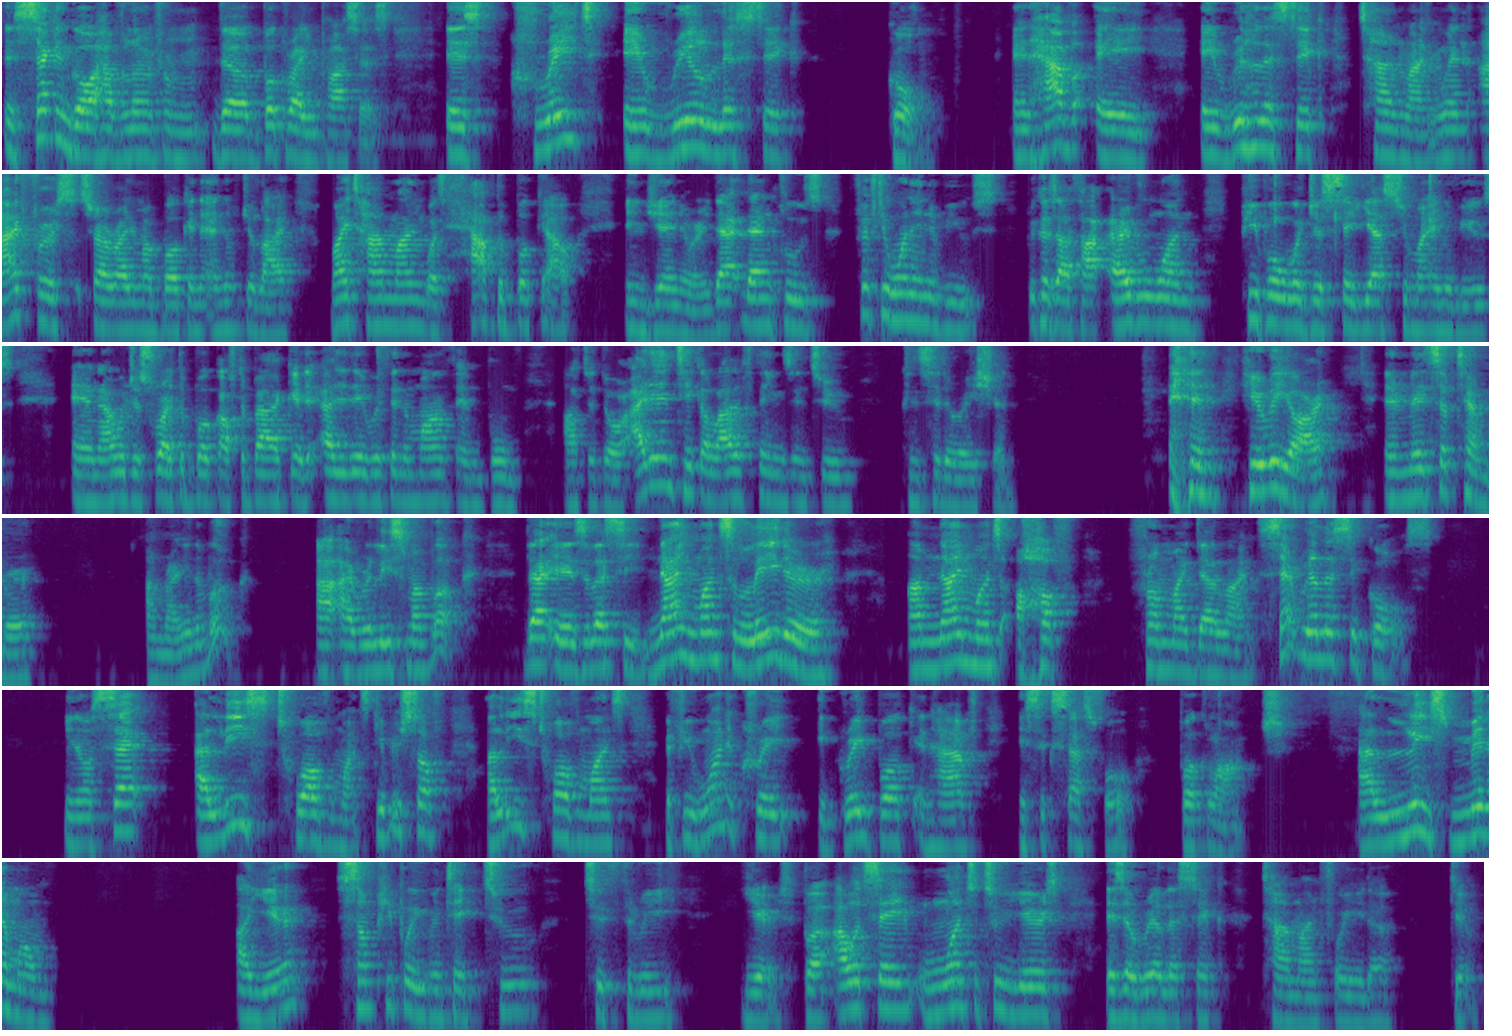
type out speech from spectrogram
The second goal I have learned from the book writing process is create a realistic goal and have a, a realistic timeline. When I first started writing my book in the end of July, my timeline was have the book out in January. That that includes 51 interviews because I thought everyone, people would just say yes to my interviews. And I would just write the book off the back, get it within a month, and boom, out the door. I didn't take a lot of things into consideration. And here we are in mid September. I'm writing the book. I, I released my book. That is, let's see, nine months later, I'm nine months off from my deadline. Set realistic goals you know set at least 12 months give yourself at least 12 months if you want to create a great book and have a successful book launch at least minimum a year some people even take two to three years. But i would say one to two years is a realistic timeline for you to do.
